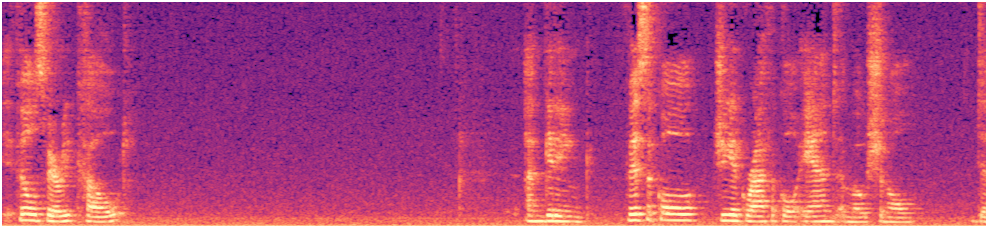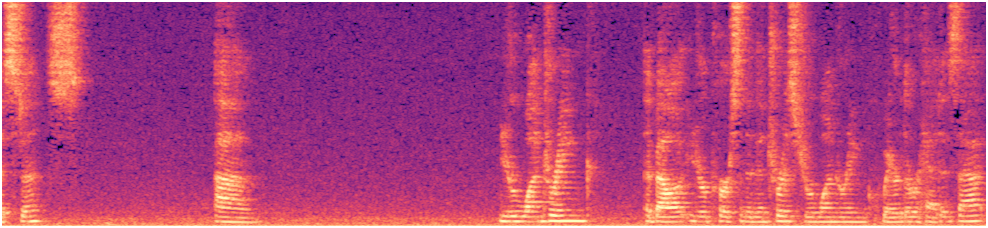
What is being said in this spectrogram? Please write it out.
It feels very cold. Getting physical, geographical, and emotional distance. Um, you're wondering about your person of interest, you're wondering where their head is at.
